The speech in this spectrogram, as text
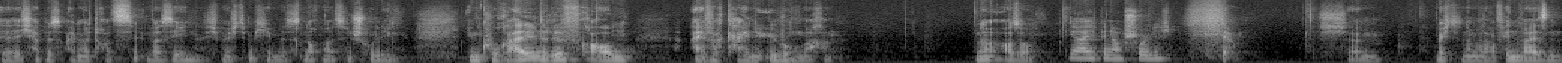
äh, ich habe es einmal trotzdem übersehen. Ich möchte mich hiermit nochmals entschuldigen. Im Korallenriffraum einfach keine Übung machen. Ne? Also, Ja, ich bin auch schuldig. ja, ich ähm, möchte nochmal darauf hinweisen,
